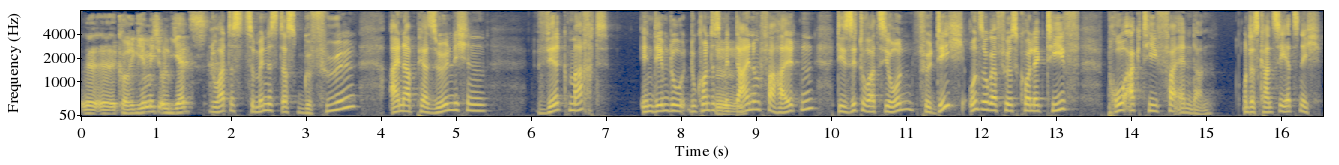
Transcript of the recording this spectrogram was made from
Äh, äh, korrigier mich und jetzt. Du hattest zumindest das Gefühl einer persönlichen Wirkmacht, indem du du konntest hm. mit deinem Verhalten die Situation für dich und sogar fürs Kollektiv proaktiv verändern. Und das kannst du jetzt nicht.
